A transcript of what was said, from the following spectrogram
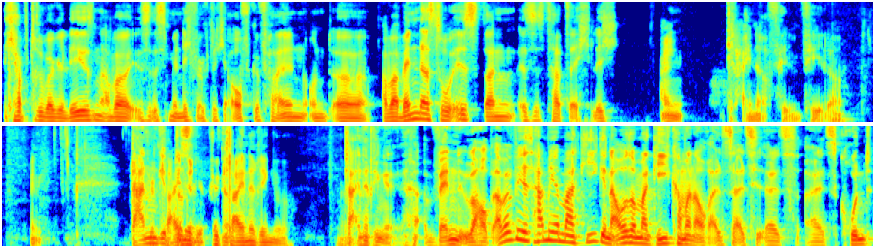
Ich habe drüber gelesen, aber es ist mir nicht wirklich aufgefallen. Und äh, aber wenn das so ist, dann ist es tatsächlich ein kleiner Filmfehler. Dann für gibt kleine, es für kleine Ringe. Kleine Ringe, wenn überhaupt. Aber wir haben hier Magie, genauso Magie kann man auch als, als, als, als Grund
